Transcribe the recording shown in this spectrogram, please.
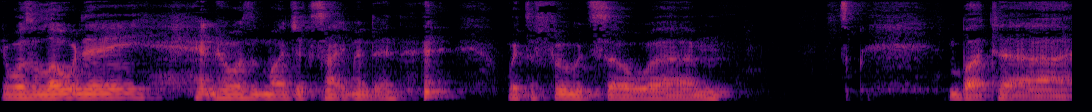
it was a low day and there wasn't much excitement in with the food. So, um, but uh,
